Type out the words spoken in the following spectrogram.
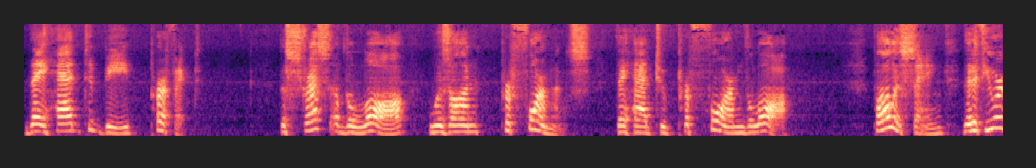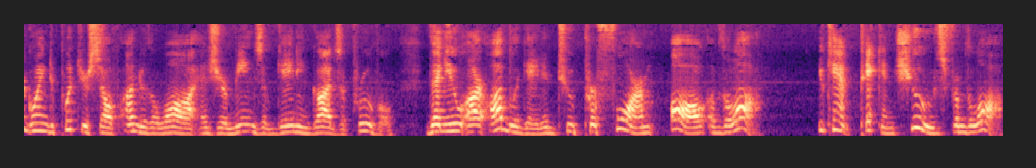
They had to be perfect. The stress of the law was on performance. They had to perform the law. Paul is saying that if you are going to put yourself under the law as your means of gaining God's approval, then you are obligated to perform all of the law. You can't pick and choose from the law.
